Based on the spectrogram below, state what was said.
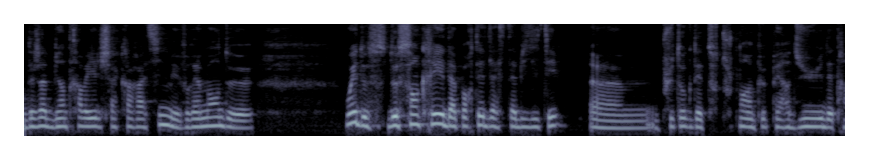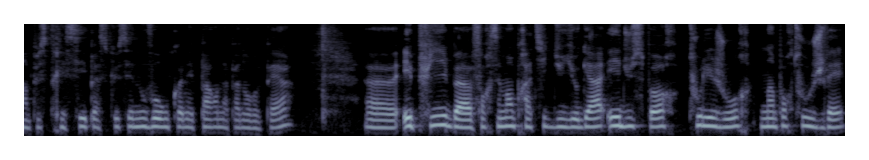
déjà de bien travailler le chakra racine, mais vraiment de, de s'ancrer et d'apporter de la stabilité. Euh, plutôt que d'être tout le temps un peu perdu, d'être un peu stressé parce que c'est nouveau, on ne connaît pas, on n'a pas nos repères. Euh, et puis, bah, forcément, pratique du yoga et du sport tous les jours, n'importe où je vais.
